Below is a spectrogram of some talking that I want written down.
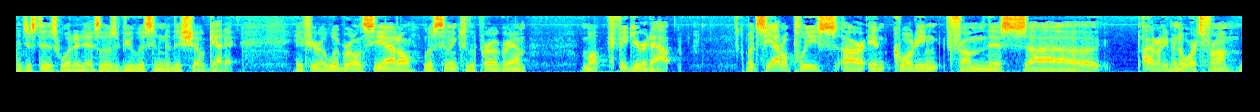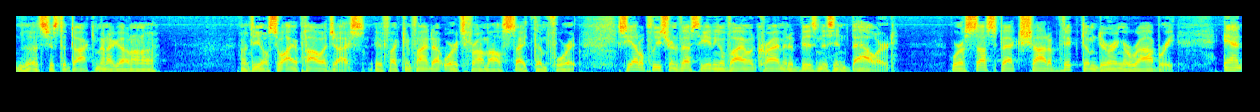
It just is what it is. Those of you listening to this show get it. If you're a liberal in Seattle listening to the program, well, figure it out. But Seattle police are in quoting from this. Uh, I don't even know where it's from. That's just a document I got on a, deal. So I apologize. If I can find out where it's from, I'll cite them for it. Seattle police are investigating a violent crime in a business in Ballard, where a suspect shot a victim during a robbery. And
